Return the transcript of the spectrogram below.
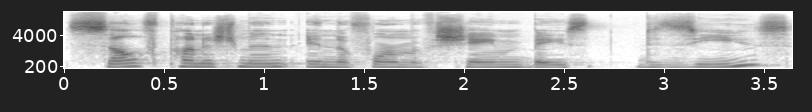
self punishment in the form of shame based disease,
